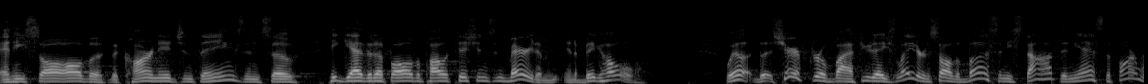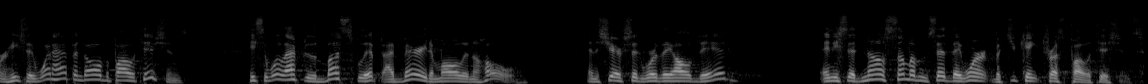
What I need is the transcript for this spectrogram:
and he saw all the, the carnage and things, and so he gathered up all the politicians and buried them in a big hole. Well, the sheriff drove by a few days later and saw the bus, and he stopped and he asked the farmer, he said, What happened to all the politicians? He said, Well, after the bus flipped, I buried them all in a hole. And the sheriff said, Were they all dead? And he said, No, some of them said they weren't, but you can't trust politicians.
